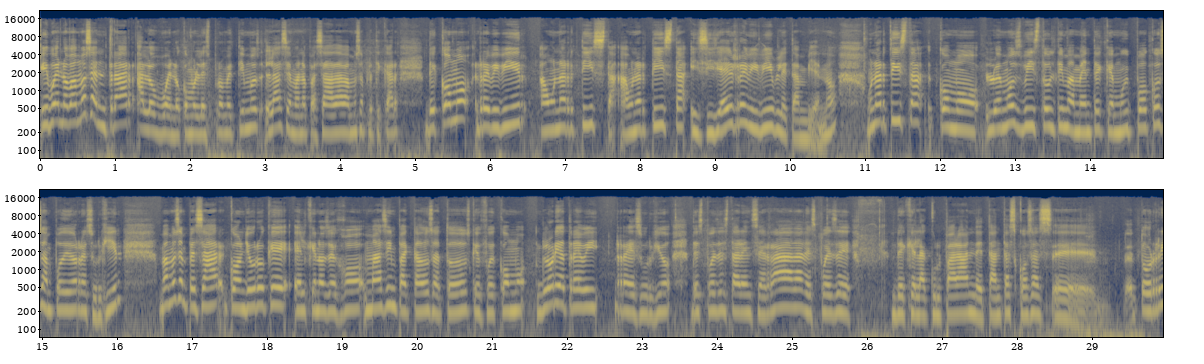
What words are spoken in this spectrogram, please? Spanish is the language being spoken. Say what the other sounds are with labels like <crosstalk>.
Y bueno, vamos a entrar a lo bueno, como les prometimos la semana pasada, vamos a platicar de cómo revivir a un artista, a un artista y si es revivible también, ¿no? Un artista como lo hemos visto últimamente que muy pocos han podido resurgir. Vamos a empezar con yo creo que el que nos dejó más impactados a todos, que fue cómo Gloria Trevi resurgió después de estar encerrada, después de, de que la culparan de tantas cosas eh, horribles.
